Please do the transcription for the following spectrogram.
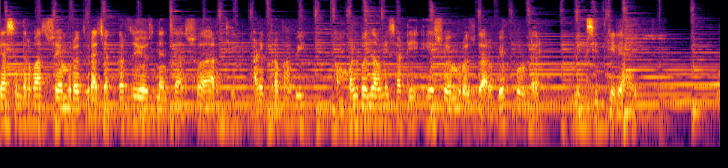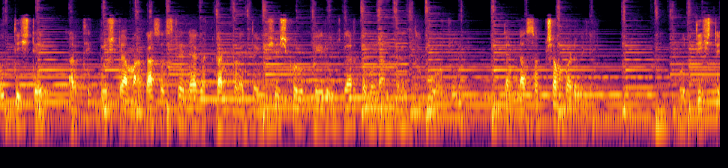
त्या संदर्भात स्वयंरोजगाराच्या कर्ज योजनांच्या स्वआर्थिक आणि प्रभावी अंमलबजावणीसाठी हे स्वयंरोजगार वेब पोर्टल विकसित केले आहे. उद्दिष्टे आर्थिकदृष्ट्या मागास असलेल्या घटकांपर्यंत विशेष करून बेरोजगार तरुणांपर्यंत पोहोचून त्यांना सक्षम बनविणे. उद्दिष्टे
